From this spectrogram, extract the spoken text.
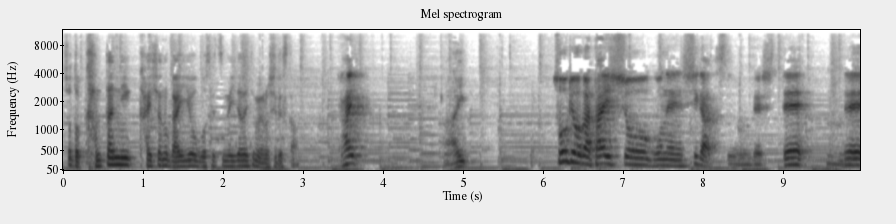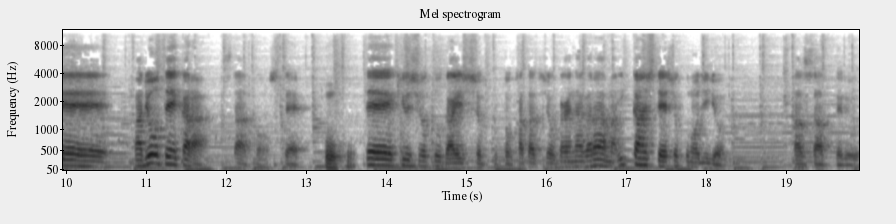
ちょっと簡単に会社の概要をご説明いただいてもよろしいですか？い。はい。はい。創業が大正5年4月でして、うんで、まあ、料亭からスタートして、で、給食、外食と形を変えながら、まあ、一貫して食の事業に携わっている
